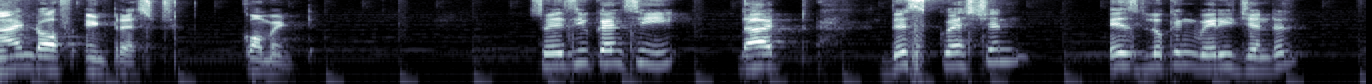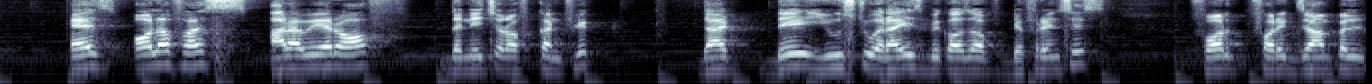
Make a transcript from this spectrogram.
and of interest. Comment. So as you can see that this question is looking very general as all of us are aware of the nature of conflict that they used to arise because of differences. For, for example,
